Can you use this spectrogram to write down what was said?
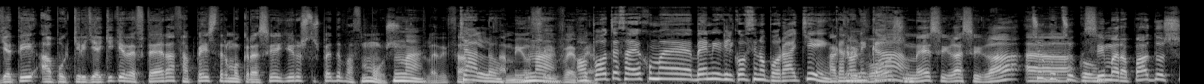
Γιατί από Κυριακή και Δευτέρα θα πέσει η θερμοκρασία γύρω στους 5 βαθμούς. Να. Δηλαδή θα, Κι άλλο. θα μειωθεί Να. βέβαια. Οπότε θα έχουμε. Μπαίνει γλυκό φθινοποράκι, κανονικά. Ακριβώς, ναι, σιγά σιγά. Τσούκου, Α, τσούκου. σήμερα πάντως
